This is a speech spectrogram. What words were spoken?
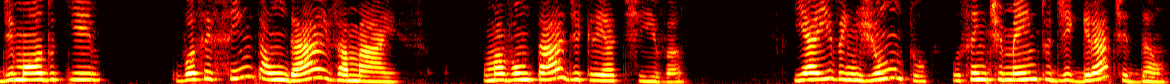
de modo que você sinta um gás a mais, uma vontade criativa. E aí vem junto o sentimento de gratidão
